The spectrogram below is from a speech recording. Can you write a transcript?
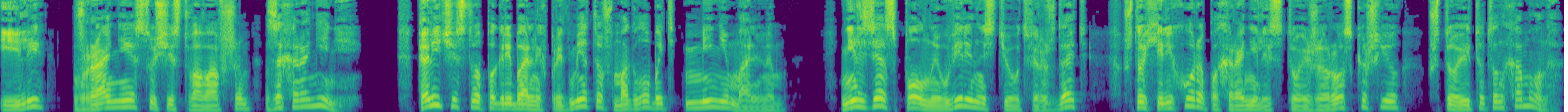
или в ранее существовавшем захоронении. Количество погребальных предметов могло быть минимальным. Нельзя с полной уверенностью утверждать, что Херихора похоронили с той же роскошью, что и Тутанхамона.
